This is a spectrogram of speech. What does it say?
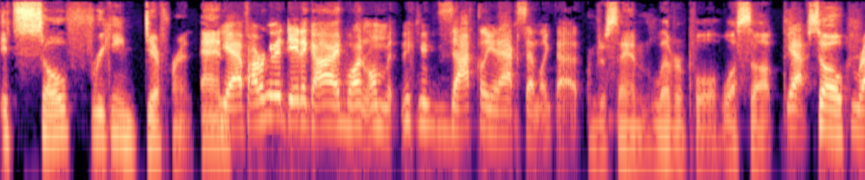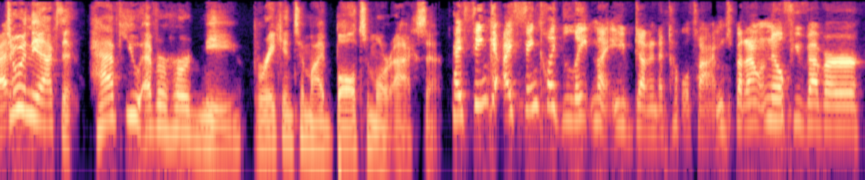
it's so freaking different. And yeah, if I were gonna date a guy, I'd want one exactly an accent like that. I'm just saying, Liverpool, what's up? Yeah. So, Right. doing the accent, have you ever heard me break into my Baltimore accent? I think I think like late night you've done it a couple times, but I don't know if you've ever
